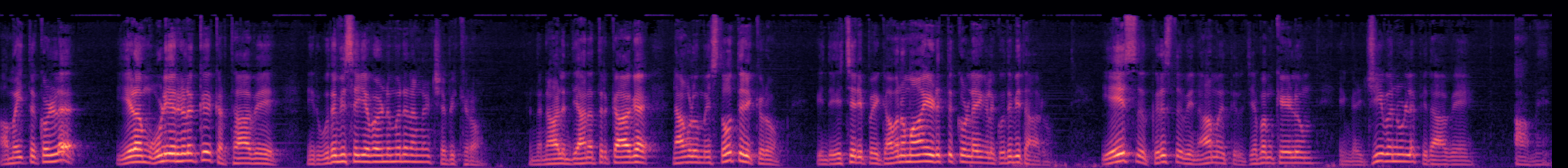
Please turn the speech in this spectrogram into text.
அமைத்து கொள்ள இளம் ஊழியர்களுக்கு கர்த்தாவே நீர் உதவி செய்ய வேண்டும் என்று நாங்கள் செபிக்கிறோம். இந்த நாளின் தியானத்திற்காக நாங்கள் உண்மை ஸ்தோத்தரிக்கிறோம். இந்த எச்சரிப்பை கவனமாக எடுத்துக்கொள்ள எங்களுக்கு உதவி தாரும். இயேசு கிறிஸ்துவின் நாமத்தில் ஜெபம் கேளும் எங்கள் ஜீவனுள்ள பிதாவே. ஆமேன்.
